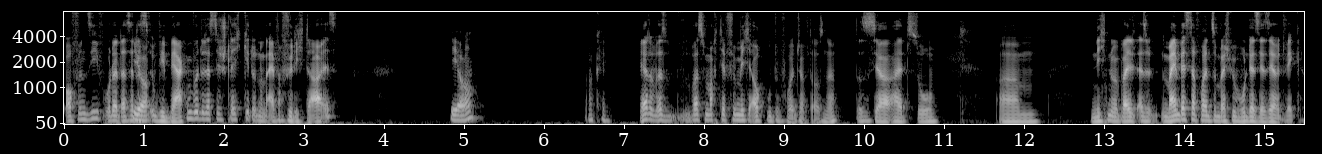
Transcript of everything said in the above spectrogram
offensiv, oder dass er das Ja. irgendwie merken würde, dass dir schlecht geht und dann einfach für dich da ist? ja, Okay. Ja, was, was macht ja für mich auch gute Freundschaft aus, ne? Das ist ja halt so, ähm, nicht nur, weil, also mein bester Freund zum Beispiel wohnt ja sehr, sehr weit weg.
